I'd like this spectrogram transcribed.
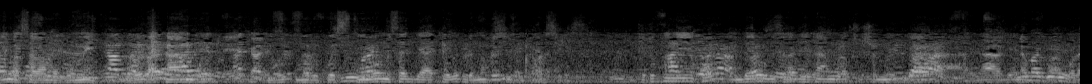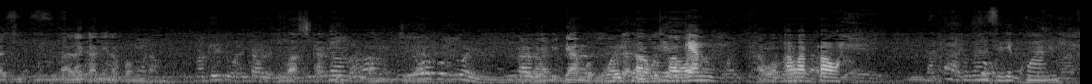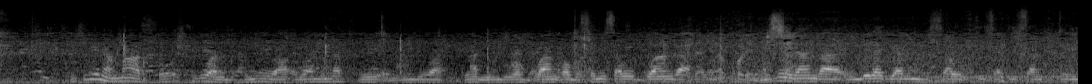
nimbasaba mugume mube bakambwe mu rikwesitinga omusajja atewe tuleme okusirika basirisa tetufunyeeko embeera olusala gyetambula ku social media agenda kkola ki alaka agenda kuba mulamu tebasikake bamujeera bigambo byaawapawa obanzirekwan ekigenda maaso kiri wano mukunyuwa olwamunaffe omulundi omulundi wegwanga omusomesa weggwanga era nga embeera gyali mu bisaawe ekitiisatiisa ntuteri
